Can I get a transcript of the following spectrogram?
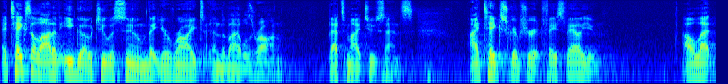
It takes a lot of ego to assume that you're right and the Bible's wrong. That's my two cents. I take Scripture at face value. I'll let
